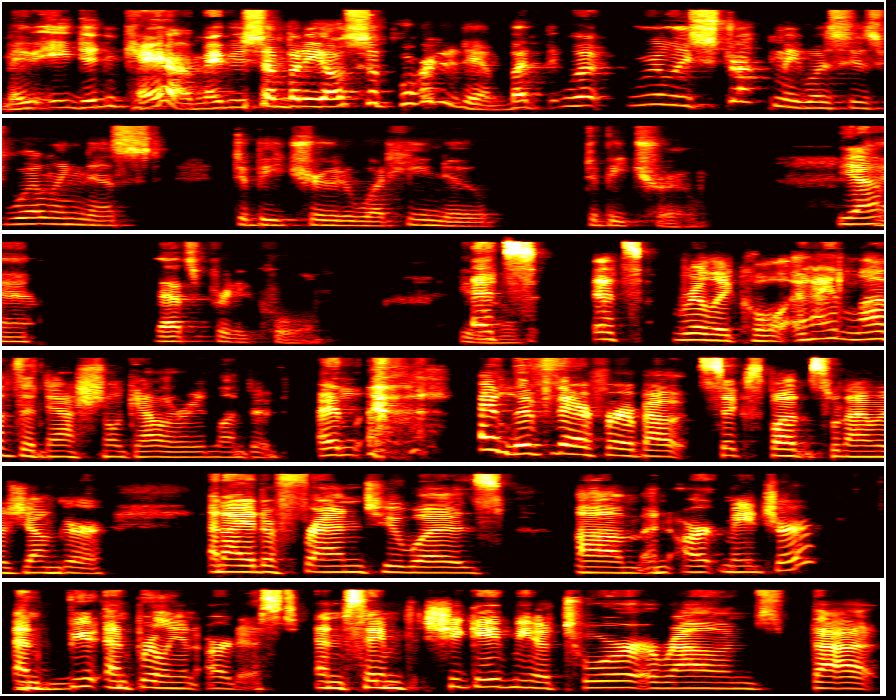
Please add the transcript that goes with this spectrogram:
maybe he didn't care. Maybe somebody else supported him. But what really struck me was his willingness to be true to what he knew to be true. Yeah. And that's pretty cool. You know? It's, it's really cool. And I love the National Gallery in London. I I lived there for about six months when I was younger, and I had a friend who was um, an art major and mm-hmm. and brilliant artist. And same, she gave me a tour around that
